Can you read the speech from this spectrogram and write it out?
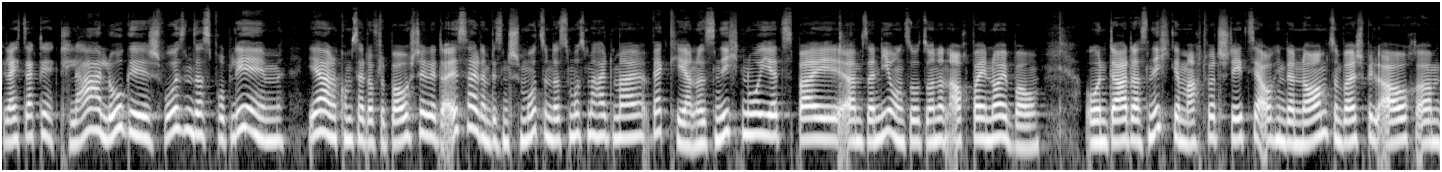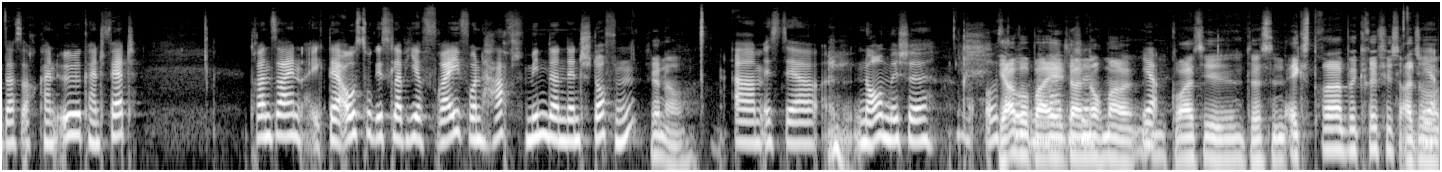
Vielleicht sagt ihr, klar, logisch, wo ist denn das Problem? Ja, du kommst halt auf der Baustelle, da ist halt ein bisschen Schmutz und das muss man halt mal wegkehren. Und das ist nicht nur jetzt bei ähm, Sanierung so, sondern auch bei Neubau. Und da das nicht gemacht wird, steht es ja auch in der Norm, zum Beispiel auch, ähm, dass auch kein Öl, kein Fett dran sein. Der Ausdruck ist, glaube ich, hier frei von haftmindernden Stoffen. Genau. Ähm, ist der normische Ja, wobei dann nochmal ja. quasi das ein extra Begriff ist, also ja.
